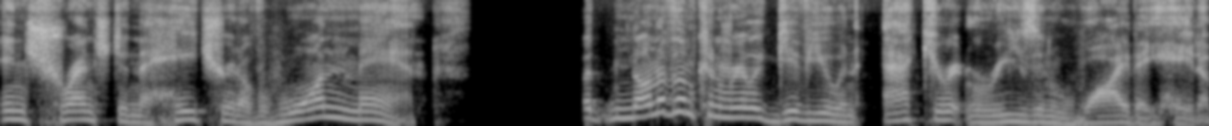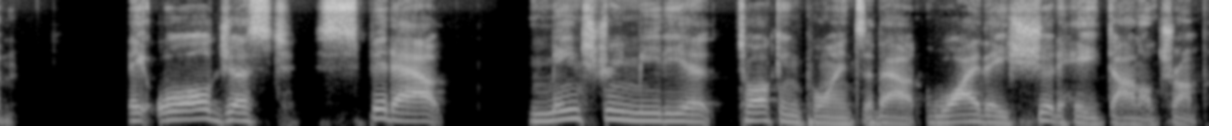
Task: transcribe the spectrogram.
entrenched in the hatred of one man. But none of them can really give you an accurate reason why they hate him. They all just spit out mainstream media talking points about why they should hate Donald Trump,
